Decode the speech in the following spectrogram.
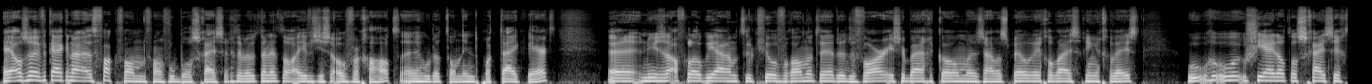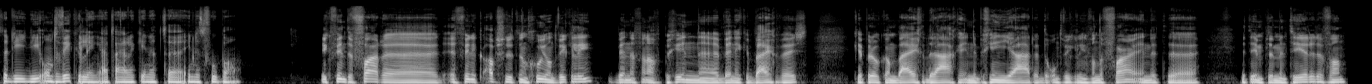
Als we even kijken naar het vak van, van voetbalscheidsrechter. We hebben het er net al eventjes over gehad. Hoe dat dan in de praktijk werkt. Uh, nu is de afgelopen jaren natuurlijk veel veranderd. Hè? De, VAR is erbij gekomen. Er zijn wat spelregelwijzigingen geweest. Hoe, hoe, zie jij dat als scheidsrechter, die, die ontwikkeling uiteindelijk in het, uh, in het voetbal? Ik vind de VAR uh, vind ik absoluut een goede ontwikkeling. Ik ben er vanaf het begin ben ik erbij geweest. Ik heb er ook aan bijgedragen in de beginjaren de ontwikkeling van de VAR en het, het implementeren ervan.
